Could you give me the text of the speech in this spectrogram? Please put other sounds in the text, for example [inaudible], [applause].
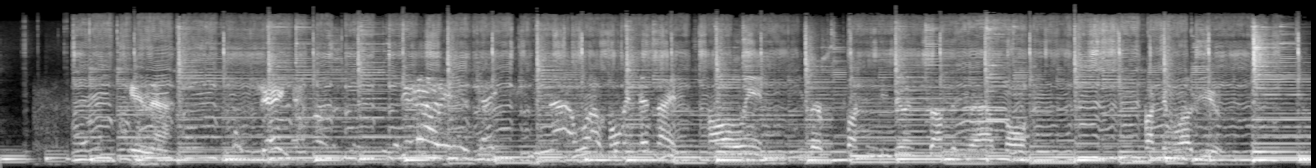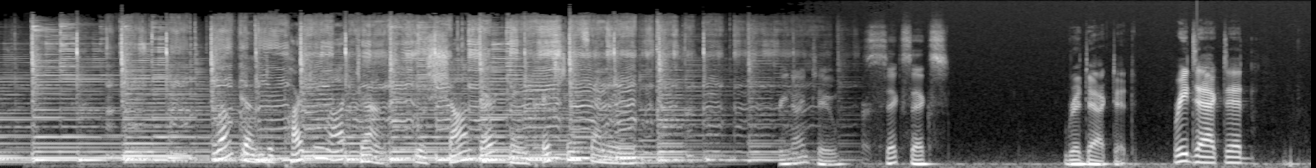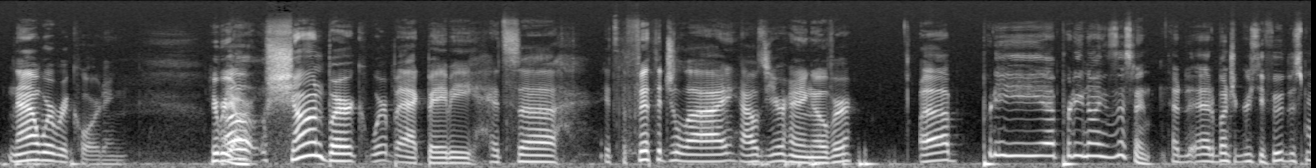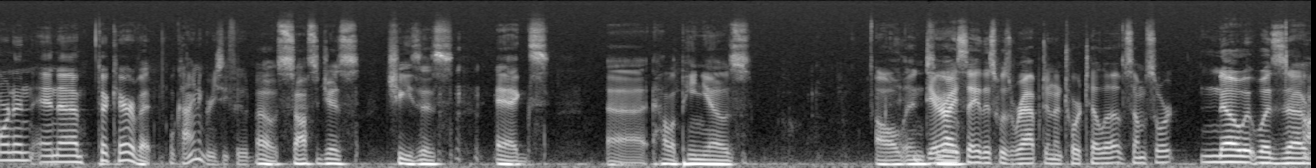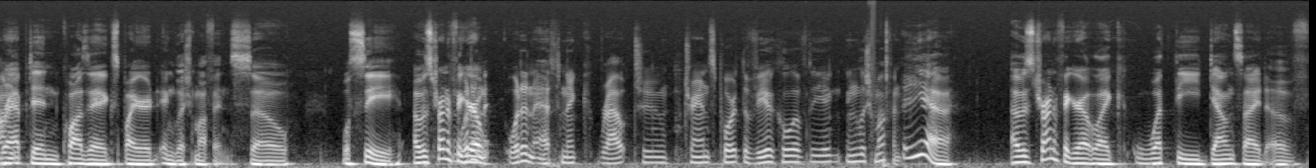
In uh, Jake. Get out of here, Jake. You're not well. Only midnight. Halloween. You better fucking be doing something, you asshole. Fucking love you. Welcome to Parking Lot Drunk with Sean Burke and Christian Senry. 392 66 redacted. Redacted. Now we're recording. Here we oh, are. Sean Burke, we're back, baby. It's uh, it's the fifth of July. How's your hangover? Uh, pretty, uh, pretty non-existent. Had, had a bunch of greasy food this morning and uh, took care of it. What kind of greasy food? Oh, sausages, cheeses, [laughs] eggs, uh, jalapenos, all into. Dare I say this was wrapped in a tortilla of some sort? No, it was uh, wrapped in quasi-expired English muffins. So we'll see. I was trying to figure what, out. what an ethnic route to transport the vehicle of the English muffin. Yeah, I was trying to figure out like what the downside of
